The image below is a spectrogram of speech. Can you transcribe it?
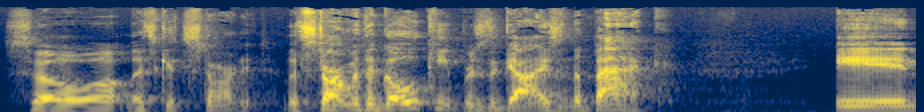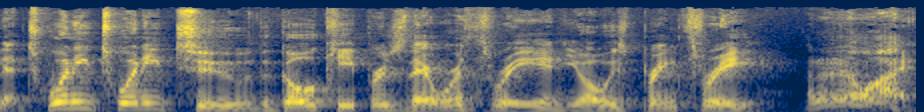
So uh, let's get started. Let's start with the goalkeepers, the guys in the back. In 2022, the goalkeepers, there were three, and you always bring three. I don't know why.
